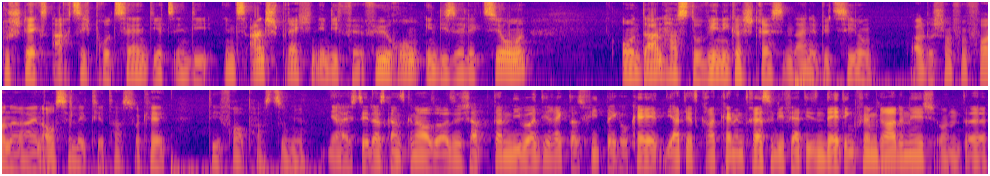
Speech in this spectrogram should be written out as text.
du steckst 80% jetzt in die, ins Ansprechen, in die Verführung, in die Selektion und dann hast du weniger Stress in deiner Beziehung, weil du schon von vornherein ausselektiert hast, okay, die Frau passt zu mir. Ja, ich sehe das ganz genauso. Also ich habe dann lieber direkt das Feedback, okay, die hat jetzt gerade kein Interesse, die fährt diesen Datingfilm gerade nicht. Und äh,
